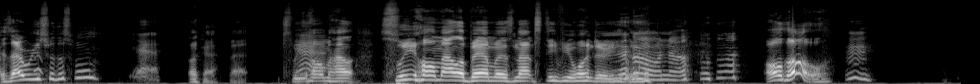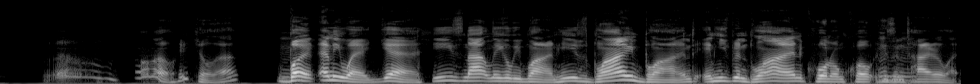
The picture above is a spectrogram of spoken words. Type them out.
Is that Reese Witherspoon? Yeah. Okay, bad. Sweet Yeah. Home Al- Sweet Home Alabama is not Stevie Wonder either. No, no. Although, Mm. um, I don't know, he killed that. Mm. But anyway, yeah, he's not legally blind. He's blind, blind, and he's been blind, quote unquote, his Mhm. entire life.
